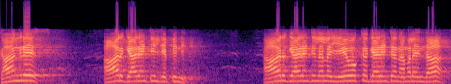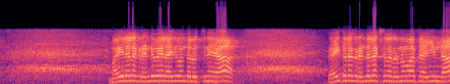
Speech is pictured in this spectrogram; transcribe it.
కాంగ్రెస్ ఆరు గ్యారంటీలు చెప్పింది. ఆరు గ్యారంటీలలో ఏ ఒక్క గ్యారంటీ అని అమలైందా? మహిళలకు రెండు వేల ఐదు వందలు వచ్చినాయా? రైతులకు రెండు లక్షల రుణమాఫీ అయ్యిందా?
